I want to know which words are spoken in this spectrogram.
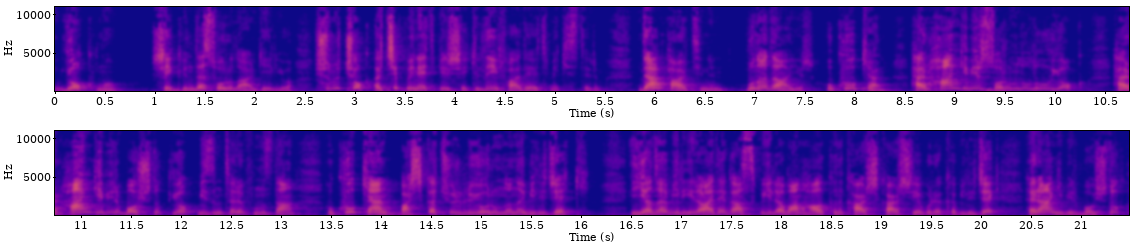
yok mu şeklinde sorular geliyor. Şunu çok açık ve net bir şekilde ifade etmek isterim. DEM Parti'nin buna dair hukuken herhangi bir sorumluluğu yok. Herhangi bir boşluk yok bizim tarafımızdan. Hukuken başka türlü yorumlanabilecek ya da bir irade gaspıyla Van halkını karşı karşıya bırakabilecek herhangi bir boşluk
